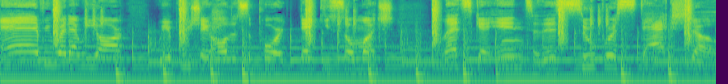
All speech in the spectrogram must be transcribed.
everywhere that we are. We appreciate all the support. Thank you so much. Let's get into this Super Stack show.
